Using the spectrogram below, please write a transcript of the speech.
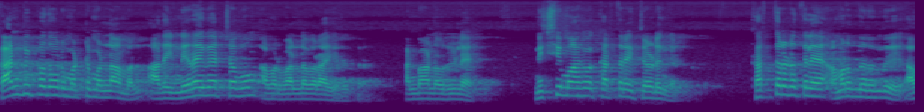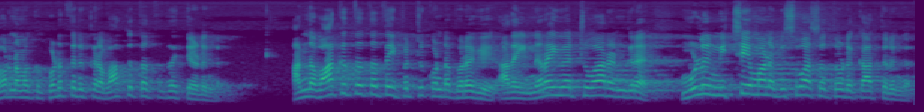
காண்பிப்பதோடு மட்டுமல்லாமல் அதை நிறைவேற்றவும் அவர் வல்லவராக இருக்கிறார் அன்பானவர்களே நிச்சயமாக கர்த்தரை தேடுங்கள். கர்த்தரிடத்தில் அமர்ந்திருந்து அவர் நமக்கு கொடுத்திருக்கிற வாக்குத்தத்தை தேடுங்கள். அந்த வாக்குத்தத்தை பெற்றுக்கொண்ட பிறகு அதை நிறைவேற்றுவார் என்கிற முழு நிச்சயமான விசுவாசத்தோடு காத்திருங்கள்.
